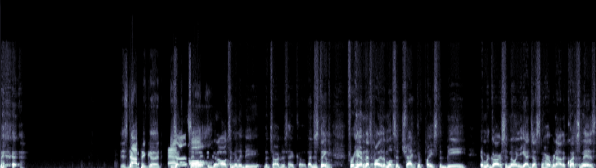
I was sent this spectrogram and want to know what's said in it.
it has not been good Johnson all. is going to ultimately be the Chargers head coach. I just think for him, that's probably the most attractive place to be in regards to knowing you got Justin Herbert. Now the question is,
